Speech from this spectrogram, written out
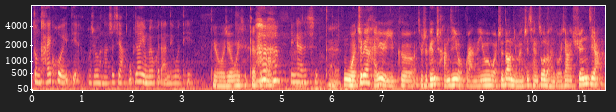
更开阔一点？我觉得可能是这样。我不知道有没有回答你的问题。对，我觉得我已经 get 到。应该是。对，我这边还有一个就是跟场景有关的，因为我知道你们之前做了很多像宣讲，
